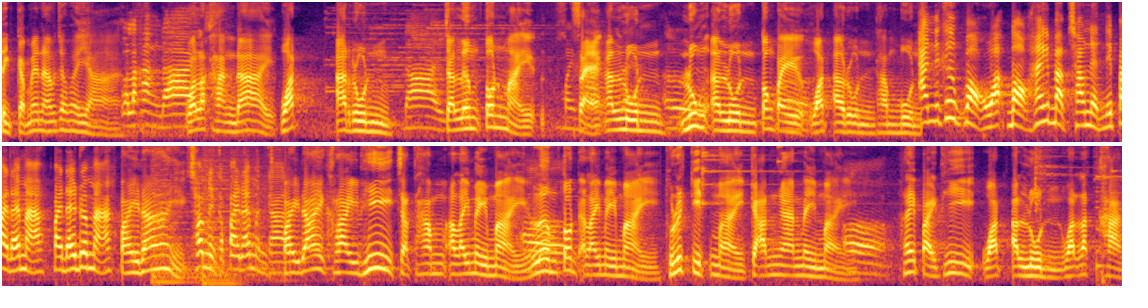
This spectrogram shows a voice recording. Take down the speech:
ติดกับแม่น้ำเจ้าพระยา วันละครั้งได้ วัดระฆังได้ วัด อรุณ ได้ จะเริ่มต้นใหม่ใหม่ๆแสงอรุณ เออรุ่งอรุณต้องไปเออ วัดอรุณทำบุญ อันนี้คือบอกว่าบอกให้แบบชาวเน็ตนี่ไปได้ไหมไปได้ด้วยไหมไปได้ ชาวเน็ตก็ไปได้เหมือนกัน ไปได้ใครที่จะทำอะไรใหม่ เออๆเริ่มต้นอะไรใหม่ ๆ ธุรกิจใหม่ การงานใหม่ เออ ๆ ให้ไปที่วัดอรุณ วัดละคัง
